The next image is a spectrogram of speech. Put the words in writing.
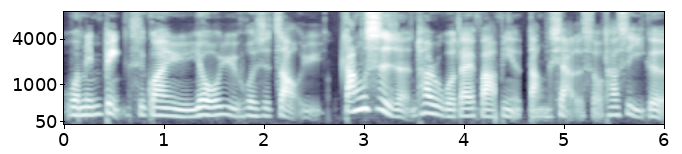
文明病是关于忧郁或是躁郁。当事人他如果在发病的当下的时候，他是一个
